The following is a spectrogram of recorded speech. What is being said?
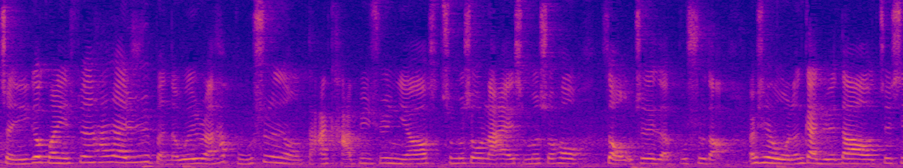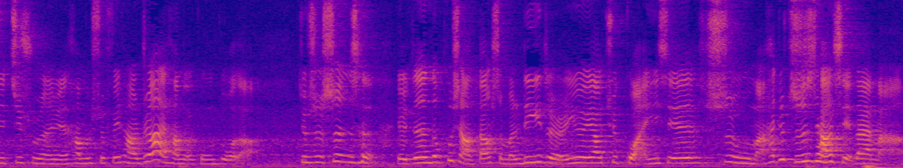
整一个管理虽然他在日本的微软，他不是那种打卡必须你要什么时候来、什么时候走之类的，不是的。而且我能感觉到这些技术人员他们是非常热爱他们的工作的，就是甚至 有的人都不想当什么 leader，因为要去管一些事务嘛，他就只是想写代码。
